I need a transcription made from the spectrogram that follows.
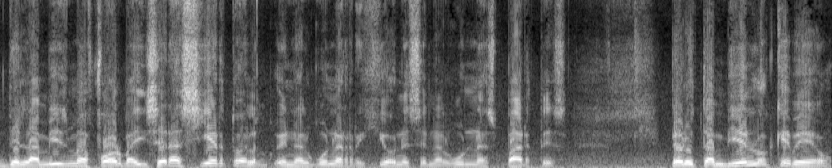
de la misma forma y será cierto en algunas regiones, en algunas partes, pero también lo que veo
